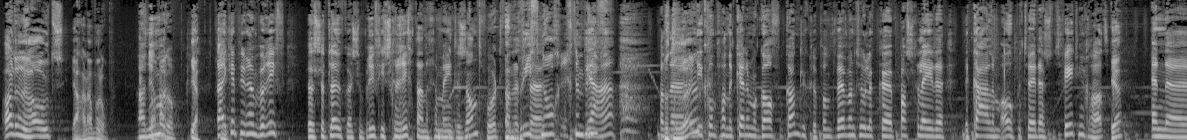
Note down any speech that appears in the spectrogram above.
Ardenhout. Ja, hou nou maar op. Ah, noem maar op. Ja. Nou, ik heb hier een brief. Dat is het leuke. Als een brief is gericht aan de gemeente Zandvoort. Van Een het, brief nog? Echt een brief? Ja. Van, eh. Die komt van de Kennemer Golf Country Club. Want we hebben natuurlijk eh, pas geleden de KLM Open 2014 gehad. Ja. En eh,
